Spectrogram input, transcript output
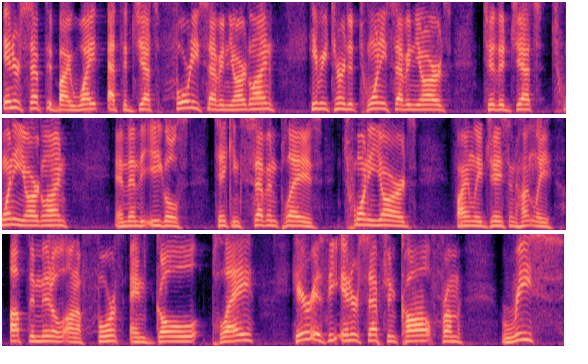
intercepted by White at the Jets' 47 yard line. He returned it 27 yards to the Jets' 20 yard line. And then the Eagles taking seven plays, 20 yards. Finally, Jason Huntley up the middle on a fourth and goal play. Here is the interception call from Reese,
